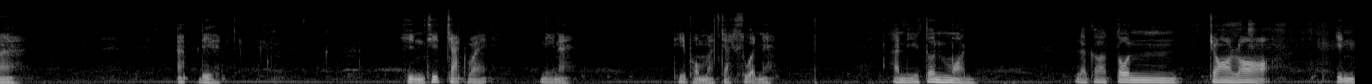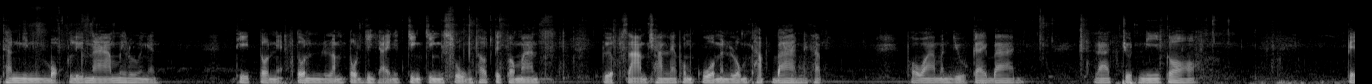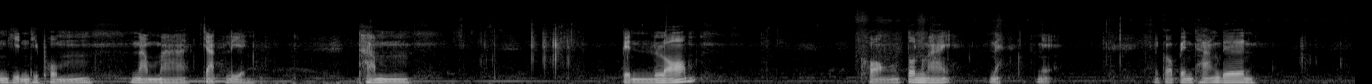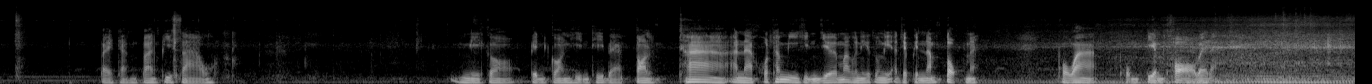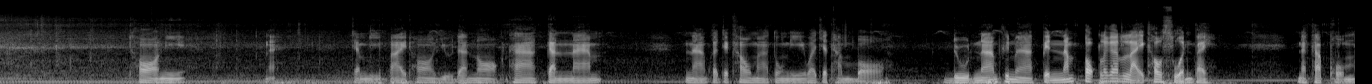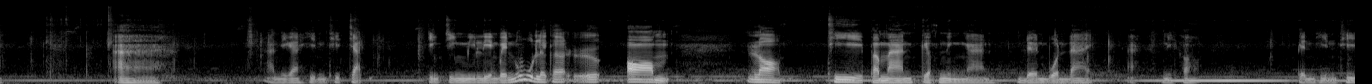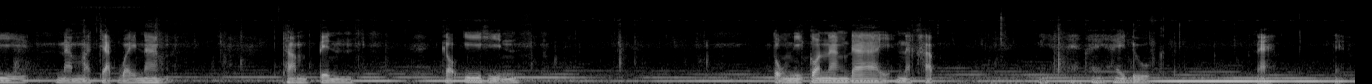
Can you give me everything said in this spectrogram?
มาอัปเดต หินที่จัดไว้ นี่นะ ที่ผมมาจัดสวนเนี่ยอันนี้ต้นมอน แล้วก็ต้นจอล่อ อินทนินบกหรือน้ำไม่รู้เหมือนกันที่ต้นเนี่ยต้นลำต้นใหญ่ๆนี่จริง ๆ สูงเท่าตึกประมาณเกือบสามชั้น แล้วผมกลัวมันล้มทับบ้านนะครับ เพราะว่ามันอยู่ใกล้บ้าน และจุดนี้ก็เป็นหินที่ผมนำมาจัดเรียง ทำเป็นล้อมของต้นไม้นะเนี่ยแล้วก็เป็นทางเดิน ไปทางบ้านพี่สาว มีก็เป็นก้อนหินที่แบบตอนถ้าอนาคตถ้ามีหินเยอะมากกว่านี้ตรงนี้อาจจะเป็นน้ำตกนะ เพราะว่าผมเตรียมท่อไว้แล้วท่อนี้นะจะมีปลายท่ออยู่ด้านนอก ถ้ากันน้ำ น้ำก็จะเข้ามาตรงนี้ว่าจะทำบ่อ ดูดน้ำขึ้นมาเป็นน้ำตกแล้วก็ไหลเข้าสวนไปนะครับผม อ่า อันนี้ก็หินที่จัดจริง ๆ มีเรียงไปนู่นเลยก็อ้อมรอบที่ประมาณเกือบหนึ่งงานเดินบนได้อะนี่ก็เป็นหินที่นำมาจัดไว้นั่งทำเป็นเก้าอี้หิน ตรงนี้ก็นั่งได้นะครับ ให้ดูนะเนี่ย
